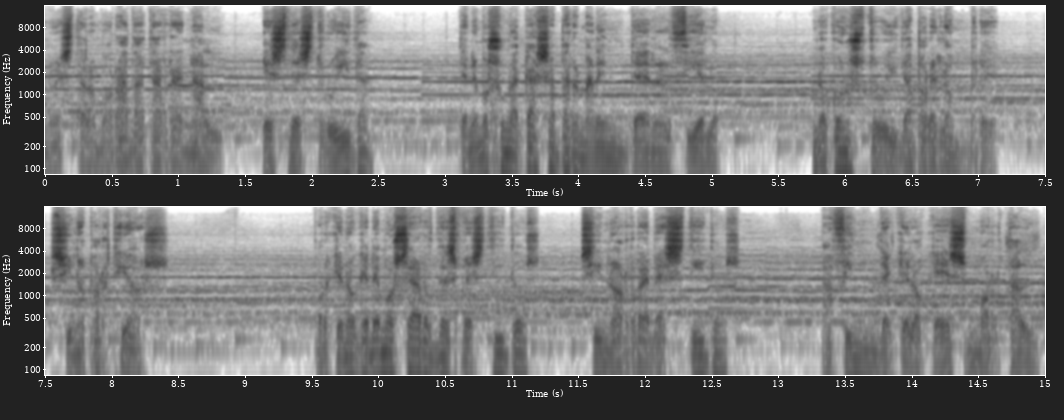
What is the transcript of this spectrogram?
nuestra morada terrenal, es destruida, tenemos una casa permanente en el cielo, no construida por el hombre, sino por Dios. Porque no queremos ser desvestidos, sino revestidos, a fin de que lo que es mortal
